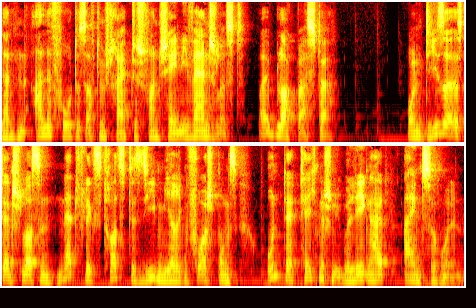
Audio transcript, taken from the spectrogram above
landen alle Fotos auf dem Schreibtisch von Shane Evangelist bei Blockbuster. Und dieser ist entschlossen, Netflix trotz des siebenjährigen Vorsprungs und der technischen Überlegenheit einzuholen.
